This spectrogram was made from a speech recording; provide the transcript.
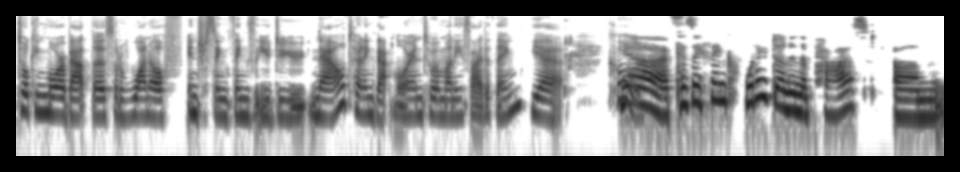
talking more about the sort of one-off interesting things that you do now, turning that more into a money side of thing. Yeah, cool. Yeah, because I think what I've done in the past, um,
